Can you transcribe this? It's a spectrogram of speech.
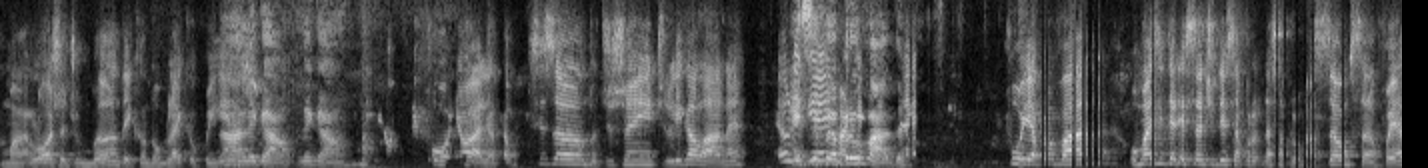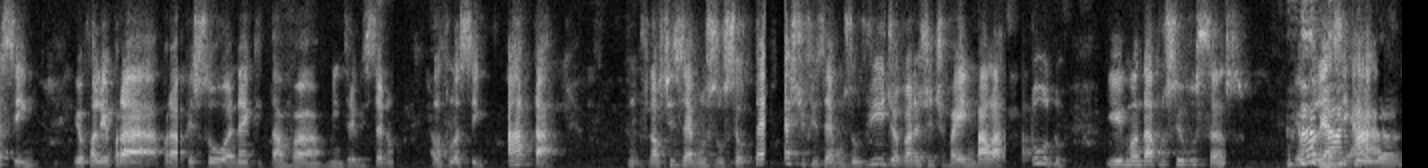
uma loja de umbanda e candomblé que eu conheço. Ah, legal, legal. telefone, olha, estamos precisando de gente, liga lá, né? Eu liguei, Aí você foi aprovada. Fui aprovada o mais interessante desse, dessa aprovação, Sam, foi assim: eu falei para a pessoa né, que estava me entrevistando, ela falou assim: ah, tá. Nós fizemos o seu teste, fizemos o vídeo, agora a gente vai embalar tudo e mandar para o Silvio Santos. Eu falei assim: ah,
